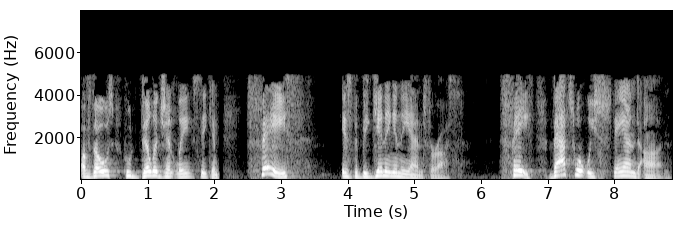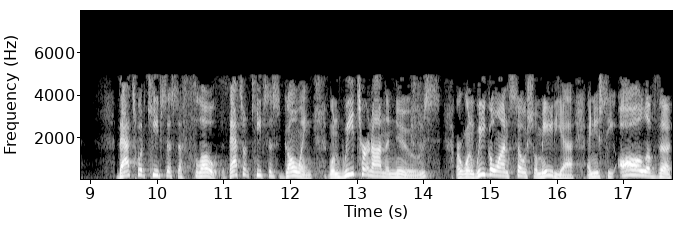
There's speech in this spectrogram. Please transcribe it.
of those who diligently seek Him. Faith is the beginning and the end for us. Faith, that's what we stand on. That's what keeps us afloat. That's what keeps us going. When we turn on the news or when we go on social media and you see all of the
